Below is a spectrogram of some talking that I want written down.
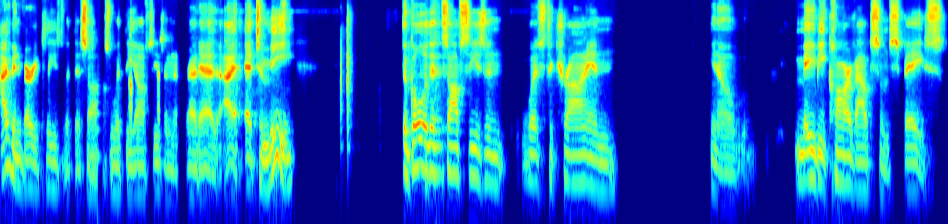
I've been very pleased with this off with the offseason that Brad had. I to me, the goal of this offseason was to try and, you know, maybe carve out some space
